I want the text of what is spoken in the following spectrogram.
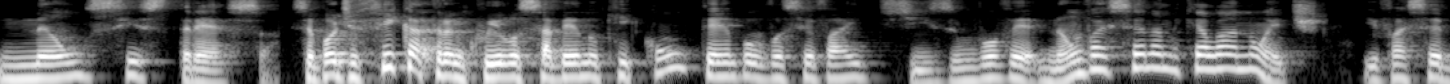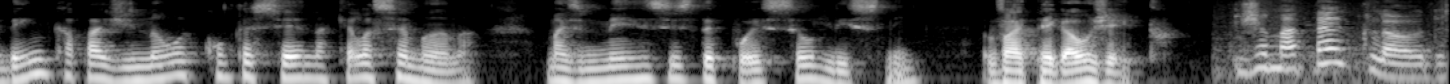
não se estressa. Você pode ficar tranquilo sabendo que com o tempo você vai desenvolver. Não vai ser naquela noite e vai ser bem capaz de não acontecer naquela semana, mas meses depois seu listening vai pegar o jeito. Je m'appelle Claude.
